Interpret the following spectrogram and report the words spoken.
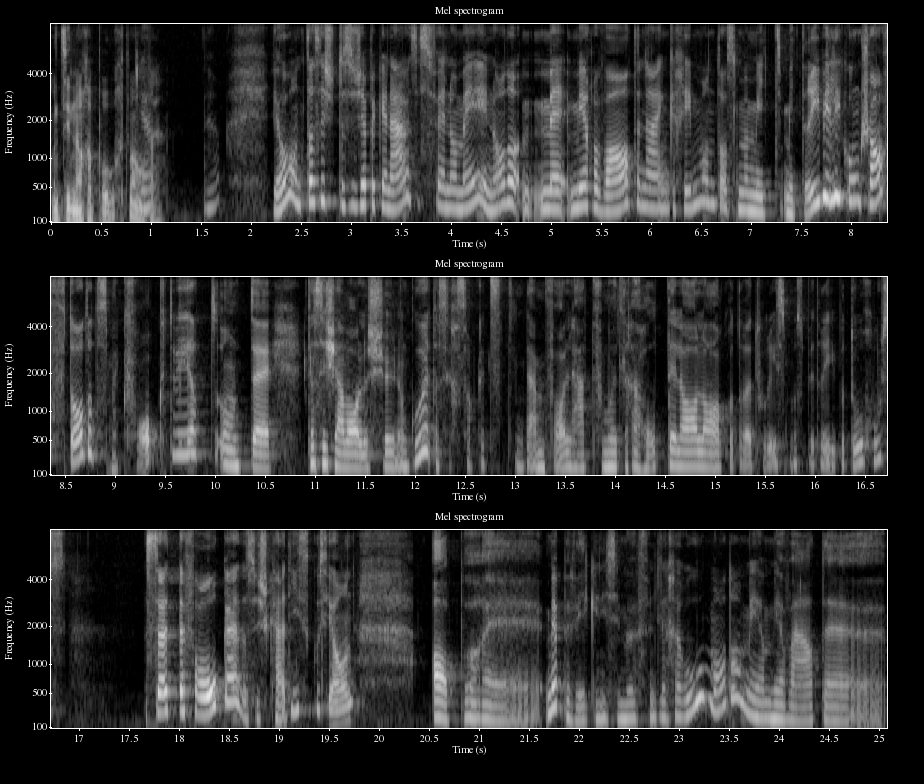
und sind nachher gebraucht worden. Ja. Ja. ja, und das ist, das ist eben genau das Phänomen. Oder? Wir, wir erwarten eigentlich immer, dass man mit, mit Einwilligung schafft, oder? dass man gefragt wird. Und äh, das ist auch alles schön und gut. Also ich sage jetzt, in diesem Fall hat vermutlich eine Hotelanlage oder ein Tourismusbetreiber durchaus sollten fragen, das ist keine Diskussion. Aber äh, wir bewegen uns im öffentlichen Raum, oder? Wir, wir werden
